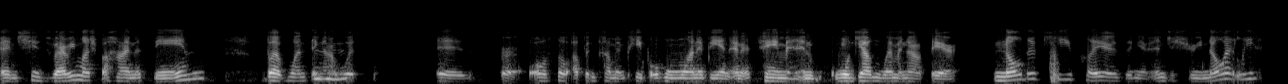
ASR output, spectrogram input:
and she's very much behind the scenes. But one thing mm-hmm. I would is for also up and coming people who want to be in entertainment and young women out there, know the key players in your industry. Know at least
